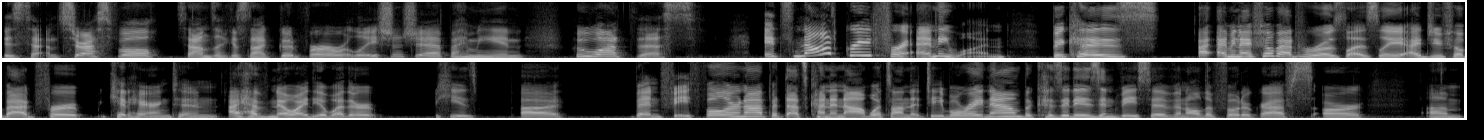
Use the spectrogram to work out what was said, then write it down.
is sounds stressful. Sounds like it's not good for a relationship. I mean, who wants this? It's not great for anyone because I, I mean, I feel bad for Rose Leslie. I do feel bad for Kit Harington. I have no idea whether he has uh, been faithful or not, but that's kind of not what's on the table right now because it is invasive and all the photographs are um,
